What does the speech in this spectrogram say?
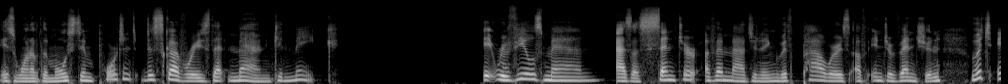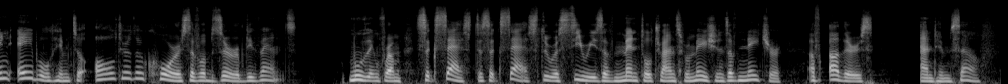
is one of the most important discoveries that man can make. It reveals man as a center of imagining with powers of intervention which enable him to alter the course of observed events, moving from success to success through a series of mental transformations of nature, of others, and himself.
